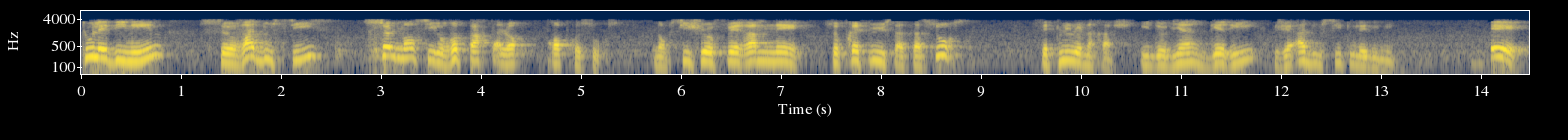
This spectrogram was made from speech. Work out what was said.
Tous les dinim se radoucissent seulement s'ils repartent à leur propre source. Donc si je fais ramener ce prépuce à sa source, c'est plus le nachash. Il devient guéri, j'ai adouci tous les dinim. Et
